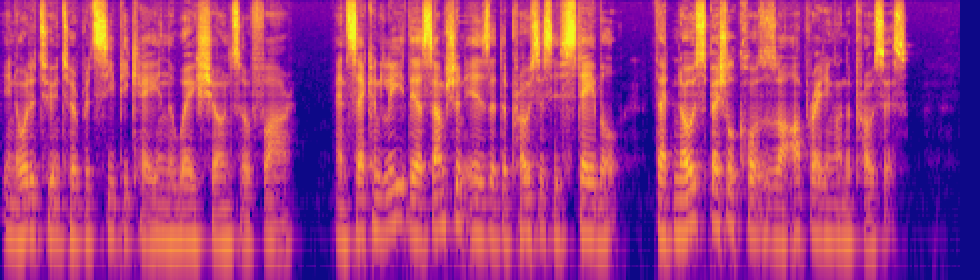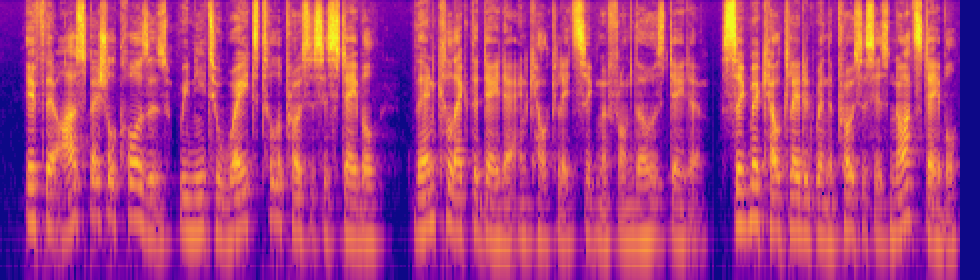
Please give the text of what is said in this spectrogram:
in order to interpret CPK in the way shown so far. And secondly, the assumption is that the process is stable, that no special causes are operating on the process. If there are special causes, we need to wait till the process is stable then collect the data and calculate sigma from those data. Sigma calculated when the process is not stable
